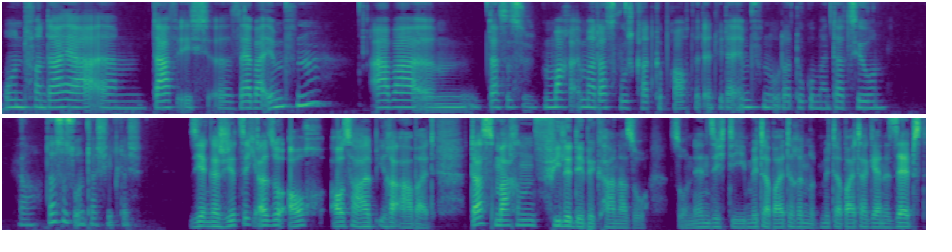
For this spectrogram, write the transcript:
Und von daher ähm, darf ich äh, selber impfen. Aber ähm, das ist, mache immer das, wo ich gerade gebraucht wird, entweder impfen oder Dokumentation. Ja, das ist unterschiedlich. Sie engagiert sich also auch außerhalb ihrer Arbeit. Das machen viele DBKner so. So nennen sich die Mitarbeiterinnen und Mitarbeiter gerne selbst.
